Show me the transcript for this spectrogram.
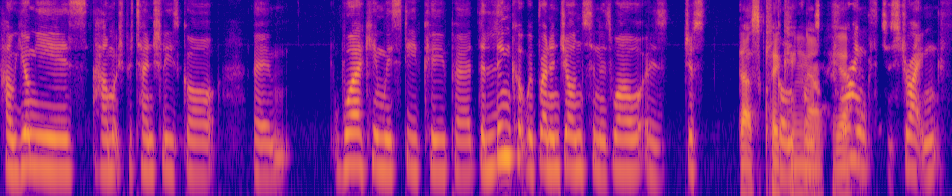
how young he is how much potential he's got um, working with Steve Cooper, the link up with Brennan Johnson as well is just that's clicking now. Strength yeah. to strength.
